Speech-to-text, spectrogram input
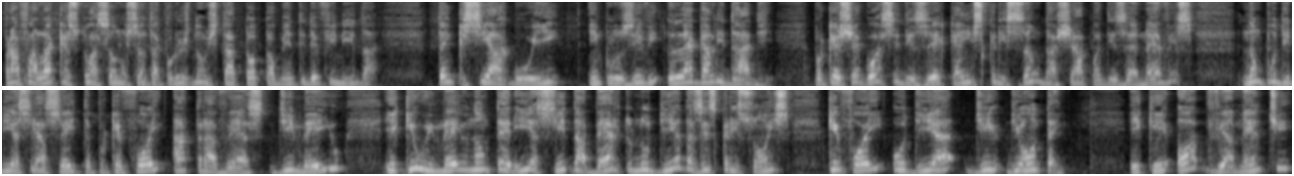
para falar que a situação no Santa Cruz não está totalmente definida. Tem que se arguir, inclusive, legalidade, porque chegou a se dizer que a inscrição da chapa de Zé Neves não poderia ser aceita, porque foi através de e-mail e que o e-mail não teria sido aberto no dia das inscrições, que foi o dia de, de ontem. E que, obviamente,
